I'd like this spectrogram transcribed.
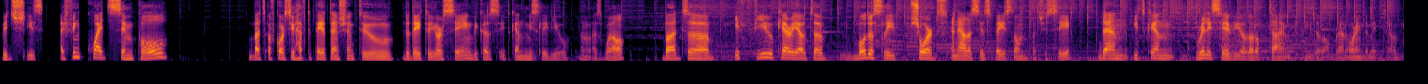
which is, I think, quite simple. But of course, you have to pay attention to the data you're seeing because it can mislead you uh, as well. But uh, if you carry out a modestly short analysis based on what you see, then it can really save you a lot of time in the long run or in the midterm.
